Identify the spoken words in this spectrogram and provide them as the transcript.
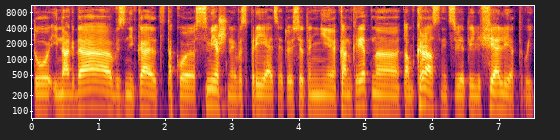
то иногда возникает такое смешанное восприятие. То есть это не конкретно там красный цвет или фиолетовый.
